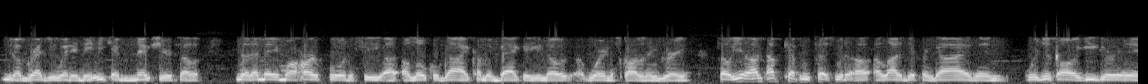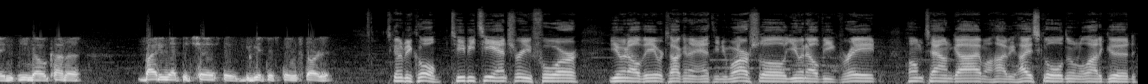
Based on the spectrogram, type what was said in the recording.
you know, graduated. And he came next year. So, you know, that made my heart full to see a, a local guy coming back and you know wearing the scarlet and gray. So yeah, I've, I've kept in touch with a, a lot of different guys, and we're just all eager and you know, kind of biting at the chance to, to get this thing started. It's going to be cool. TBT entry for UNLV. We're talking to Anthony Marshall, UNLV great, hometown guy, Mojave High School, doing a lot of good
